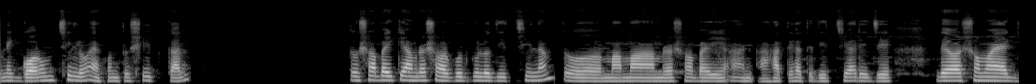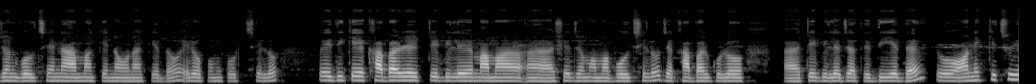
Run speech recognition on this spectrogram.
অনেক গরম ছিল, এখন তো শীতকাল। তো সবাইকে আমরা শরবতগুলো দিচ্ছিলাম। তো মামা আমরা সবাই হাতে হাতে দিচ্ছি। আর এই যে দেওয়ার সময় একজন বলছে, না, আমাকে না, ওনাকে দাও। এরকম করছিল। তো এদিকে খাবারের টেবিলে মামা সেজ মামা বলছিল যে খাবারগুলো টেবিলে যাতে দিয়ে দেয়। তো অনেক কিছুই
